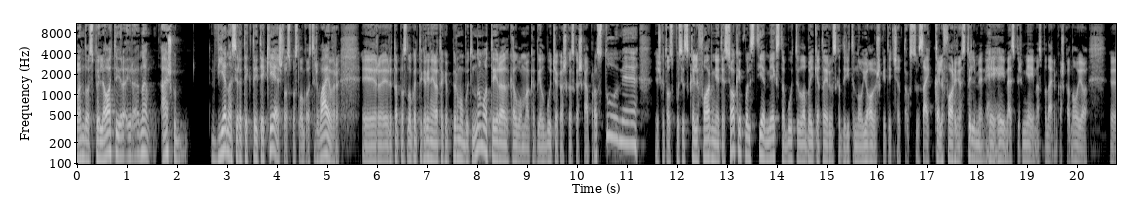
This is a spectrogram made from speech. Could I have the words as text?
bando spėlioti ir, ir na, aišku, vienas yra tik tai tiekėjas šitos paslaugos, Reviver. Ir, ir ta paslauga tikrai nėra tokio pirmo būtinumo, tai yra kalbama, kad galbūt čia kažkas kažką prastumė, iš kitos pusės Kalifornija tiesiog kaip valstija mėgsta būti labai kieta ir viską daryti naujoviškai, tai čia toks visai Kalifornijos stiliumi, hei, hei, mes pirmieji, mes padarėm kažką naujo e,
